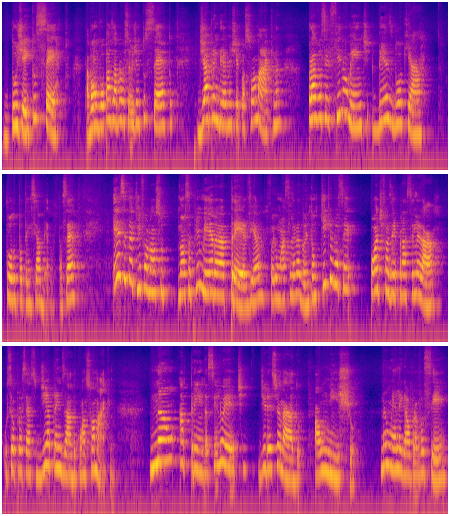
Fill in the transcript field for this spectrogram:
do jeito certo, tá bom? Vou passar para você o jeito certo de aprender a mexer com a sua máquina para você finalmente desbloquear todo o potencial dela, tá certo? Esse daqui foi o nosso nossa primeira prévia, foi um acelerador. Então, o que, que você pode fazer para acelerar o seu processo de aprendizado com a sua máquina? Não aprenda silhuete direcionado a um nicho. Não é legal para você.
